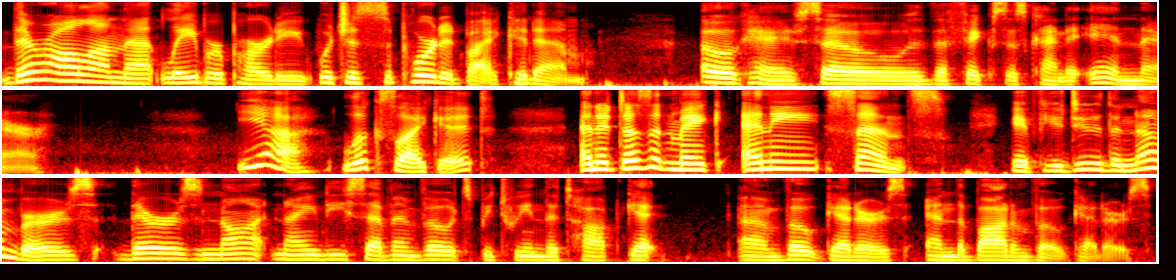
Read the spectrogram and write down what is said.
They're all on that Labor Party, which is supported by CADEM. Okay, so the fix is kind of in there. Yeah, looks like it. And it doesn't make any sense. If you do the numbers, there's not 97 votes between the top get um, vote getters and the bottom vote getters,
